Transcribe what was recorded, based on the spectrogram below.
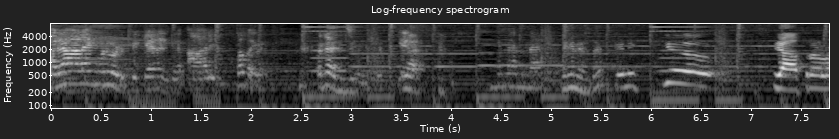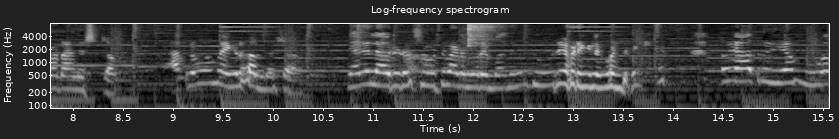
ഒരാളെയും കൂടി ഉടുപ്പിക്കാനുണ്ട് ആളിപ്പ വരും. ഒരു അഞ്ച് മിനിറ്റ്? എങ്ങനെയുണ്ട് എനിക്ക് യാത്രകളോടാണ് ഇഷ്ടം. യാത്ര പോകാൻ ഭയങ്കര സന്തോഷമാണ്. ഞാൻ എല്ലാവരോടും ഷൂട്ട് വേണമെന്ന് പറയുമ്പോൾ നിങ്ങൾ ദൂരെ എവിടെയെങ്കിലും കൊണ്ടുപോയി. യാത്ര ചെയ്യാൻ പോവാ.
